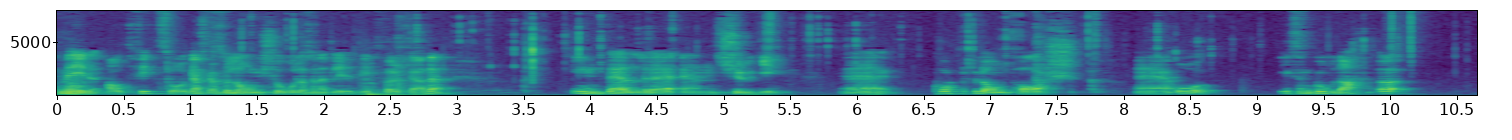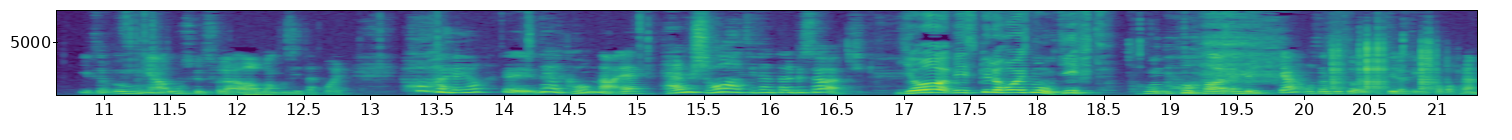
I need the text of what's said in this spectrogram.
maid-outfit, så. Ganska så lång kjol och sen ett litet vitt förkläde. Inte äldre än 20. Eh, kort blont page. Eh, och liksom goda, ö, liksom unga oskuldsfulla ögon som tittar på er. Oh, ja, eh, välkomna! Eh, Herrn sa att vi väntade besök. Ja, vi skulle ha ett motgift. Hon har en bricka och sen så står det fyra stycken koppar på den.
